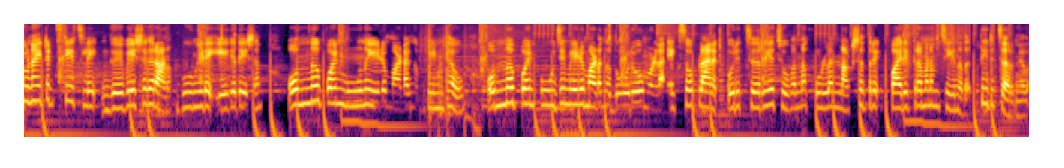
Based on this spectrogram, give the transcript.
യുണൈറ്റഡ് സ്റ്റേറ്റ്സിലെ ഗവേഷകരാണ് ഭൂമിയുടെ ഏകദേശം ഒന്ന് പോയിന്റ് മൂന്ന് ഏഴ് മടങ്ങ് പിണ്ഡവും ഒന്ന് പോയിന്റ് പൂജ്യം ഏഴ് മടങ്ങ് ദൂരവുമുള്ള എക്സോ പ്ലാനറ്റ് ഒരു ചെറിയ ചുവന്ന കുള്ളൻ നക്ഷത്ര പരിക്രമണം ചെയ്യുന്നത് തിരിച്ചറിഞ്ഞത്.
